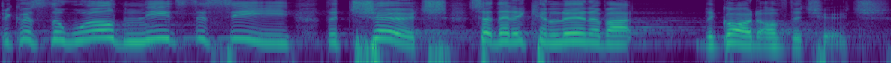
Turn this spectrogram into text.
Because the world needs to see the church so that it can learn about the God of the church.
